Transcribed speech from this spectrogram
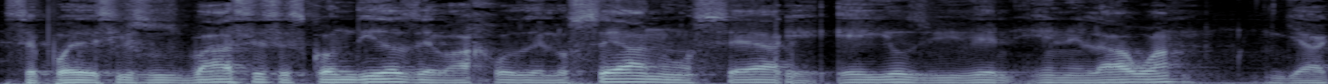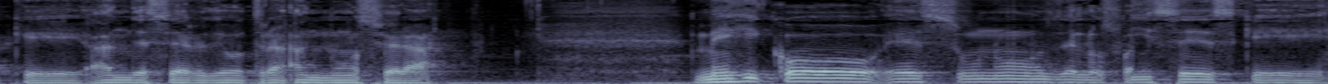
se puede decir, sus bases escondidas debajo del océano, o sea que ellos viven en el agua ya que han de ser de otra atmósfera. México es uno de los países que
